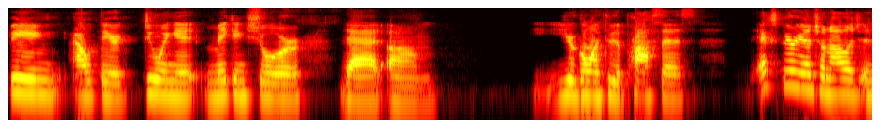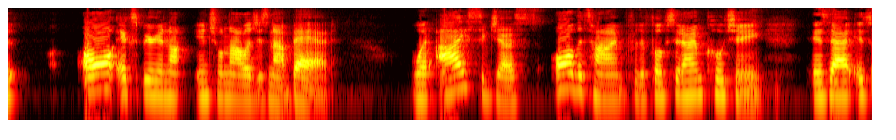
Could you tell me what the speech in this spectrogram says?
being out there doing it, making sure that um, you're going through the process. Experiential knowledge is all experiential knowledge is not bad. What I suggest all the time for the folks that I'm coaching is that it's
